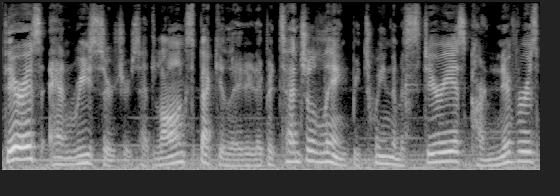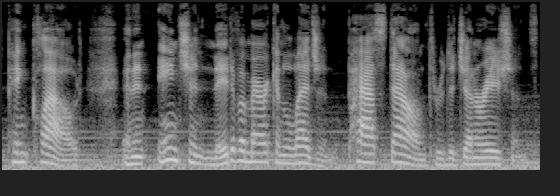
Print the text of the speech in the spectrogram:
Theorists and researchers had long speculated a potential link between the mysterious carnivorous pink cloud and an ancient Native American legend passed down through the generations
